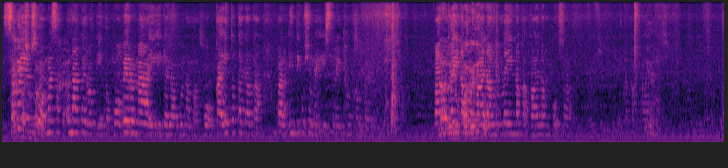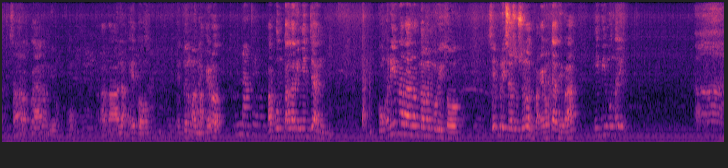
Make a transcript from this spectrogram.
Sa Alin mas ngayon masakit? po, masak nakirot ito po, pero naiigalaw ko naman po. Kaya ito talaga, para hindi ko siya may straight hanggang ganun lang siya. Parang Lalo may yung pag ganito. nakakalang, may nakakalang po sa, may Ayan, nakakalang. oh. Sa harap nga lang, yun. Oh, nakakalang. Ito, ito naman makirot. Nakirot. Papunta na rin yan dyan. Kung ano yung nararamdaman mo rito, siyempre sa susunod, makirot ka, di ba? Hindi mo na rin. Ah,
